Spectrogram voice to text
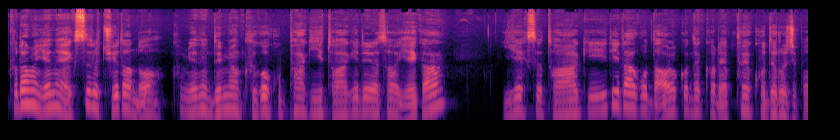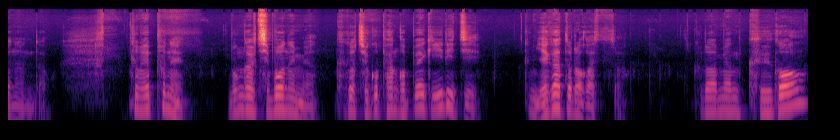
그러면 얘는 x를 G에다 넣어. 그럼 얘는 넣으면 그거 곱하기 2 더하기 1이라서 얘가 2x 더하기 1이라고 나올 건데 그걸 f에 그대로 집어넣는다고. 그럼 f는 뭔가를 집어넣으면 그거 제곱한 거 빼기 1이지. 그럼 얘가 들어갔어. 그러면 그거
